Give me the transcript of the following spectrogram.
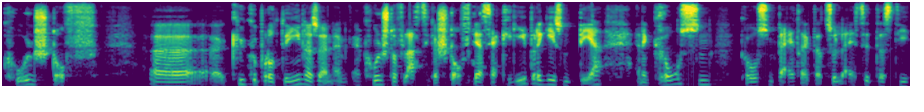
Kohlenstoff, äh, Glykoprotein, also ein, ein, ein, kohlenstofflastiger Stoff, der sehr klebrig ist und der einen großen, großen Beitrag dazu leistet, dass die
